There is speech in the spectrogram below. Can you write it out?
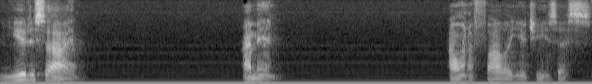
you decide, I'm in. I want to follow you, Jesus.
